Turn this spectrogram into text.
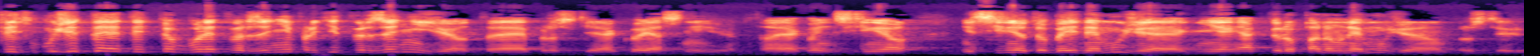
teď můžete, teď to bude tvrzení proti tvrzení, že jo, to je prostě jako jasný, že to jako nic jiného, nic jiného to být nemůže, jak, jak to dopadnout nemůže, no, prostě, že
